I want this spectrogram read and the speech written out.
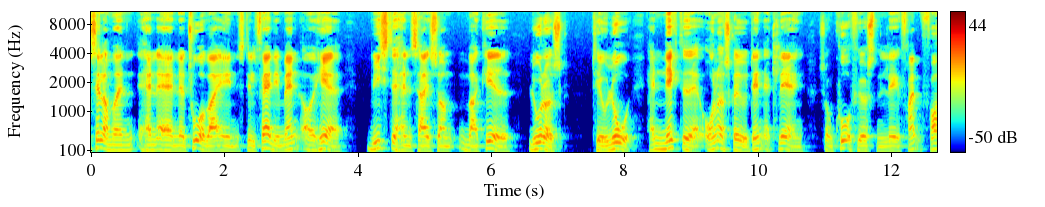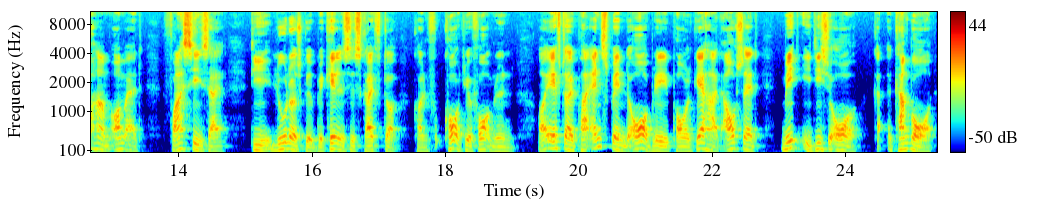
selvom han, han af natur var en stilfærdig mand, og her viste han sig som markeret luthersk teolog. Han nægtede at underskrive den erklæring, som kurfyrsten lagde frem for ham om at frasige sig de lutherske bekendelseskrifter, konkordieformlen, og efter et par anspændte år blev Paul Gerhardt afsat midt i disse år, kampår,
